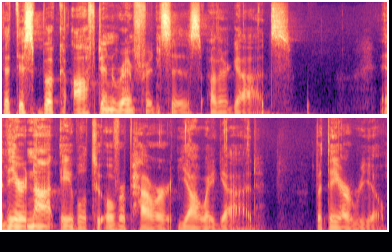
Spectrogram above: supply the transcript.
that this book often references other gods. And they are not able to overpower Yahweh God, but they are real.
